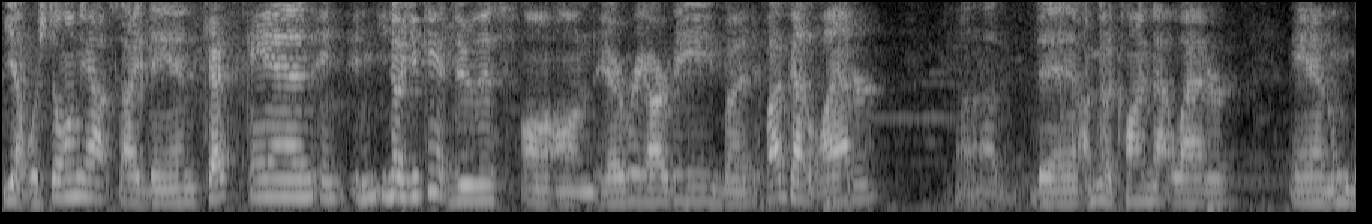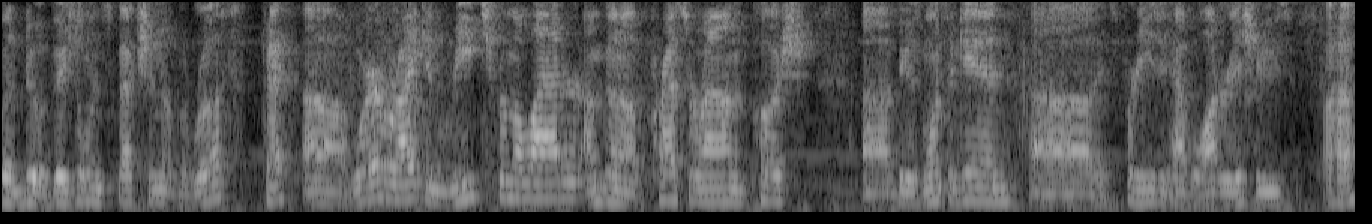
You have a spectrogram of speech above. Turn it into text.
Yeah, we're still on the outside, Dan. Okay. And, and, and, you know, you can't do this on, on every RV, but if I've got a ladder, uh, then I'm going to climb that ladder and I'm going to do a visual inspection of the roof. Okay. Uh, wherever I can reach from the ladder, I'm going to press around and push uh, because once again, uh, it's pretty easy to have water issues. Uh-huh.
